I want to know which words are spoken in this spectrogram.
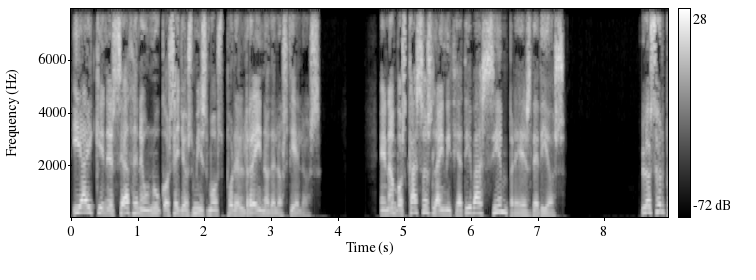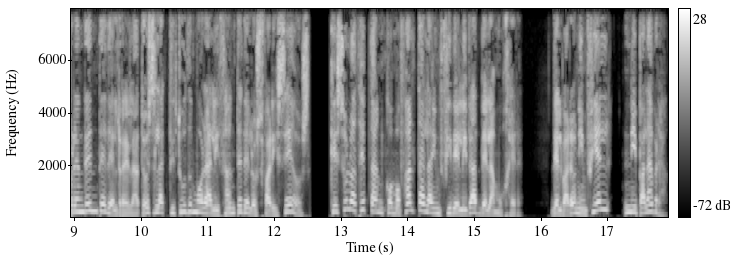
y hay quienes se hacen eunucos ellos mismos por el reino de los cielos. En ambos casos la iniciativa siempre es de Dios. Lo sorprendente del relato es la actitud moralizante de los fariseos, que solo aceptan como falta la infidelidad de la mujer. Del varón infiel, ni palabra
